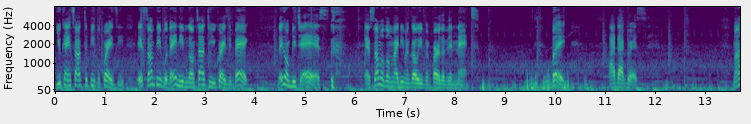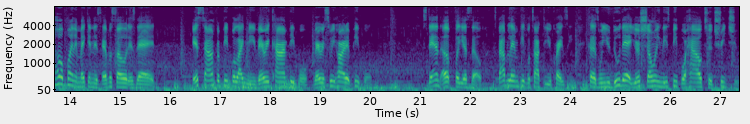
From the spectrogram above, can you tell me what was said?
You can't talk to people crazy. It's some people they ain't even gonna talk to you crazy back. They gonna beat your ass. and some of them might even go even further than that. But I digress. My whole point in making this episode is that it's time for people like me, very kind people, very sweethearted people, stand up for yourself. Stop letting people talk to you crazy. Because when you do that, you're showing these people how to treat you.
